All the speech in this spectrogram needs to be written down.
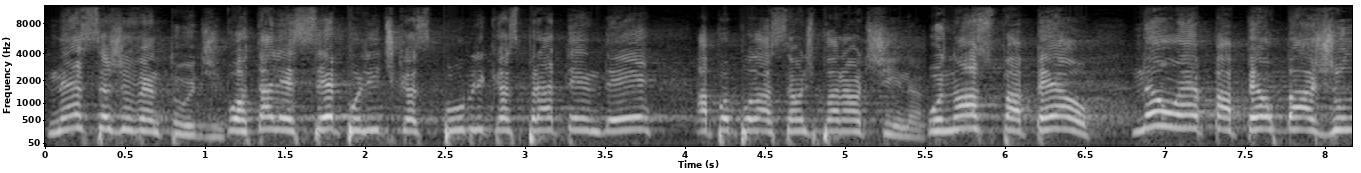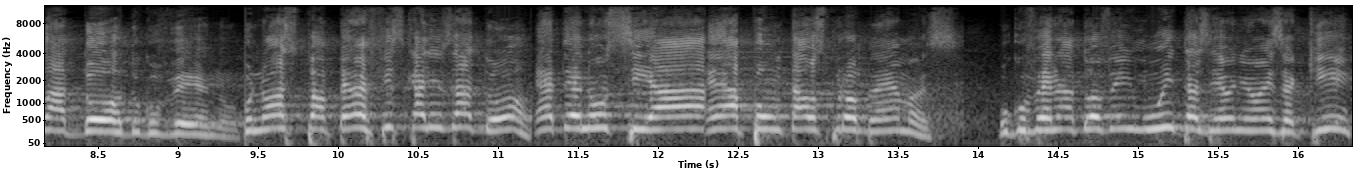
nessa juventude, fortalecer políticas públicas para atender a população de Planaltina. O nosso papel não é papel bajulador do governo. O nosso papel é fiscalizador, é denunciar, é apontar os problemas. O governador veio em muitas reuniões aqui,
